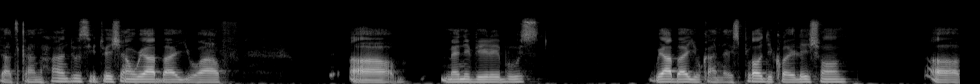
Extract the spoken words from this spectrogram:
that can handle situation whereby you have uh, many variables, whereby you can explore the correlation uh,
